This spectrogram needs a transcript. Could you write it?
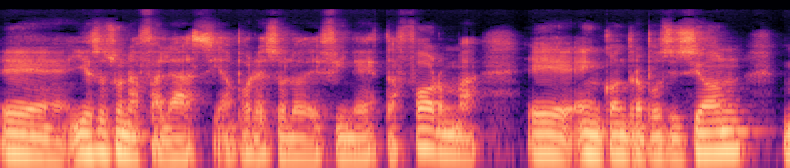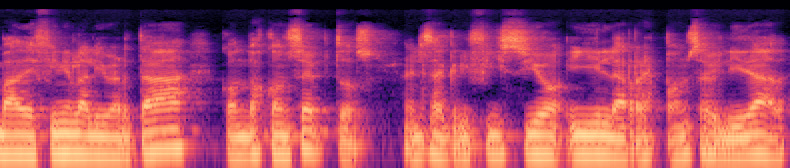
eh, y eso es una falacia, por eso lo define de esta forma. Eh, en contraposición va a definir la libertad con dos conceptos, el sacrificio y la responsabilidad,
